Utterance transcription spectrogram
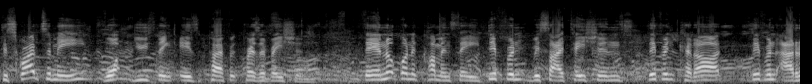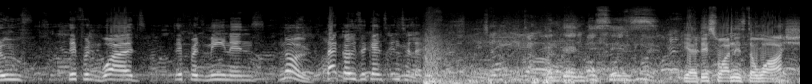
describe to me what you think is perfect preservation. They are not going to come and say different recitations, different qiraat, different aruf, different words, different meanings. No, that goes against intellect. And then this is, Yeah, this one is the Warsh,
